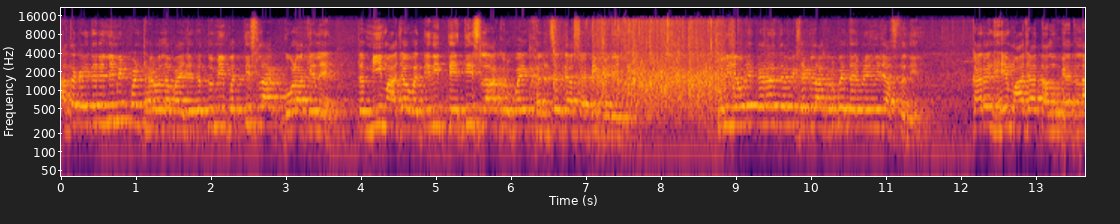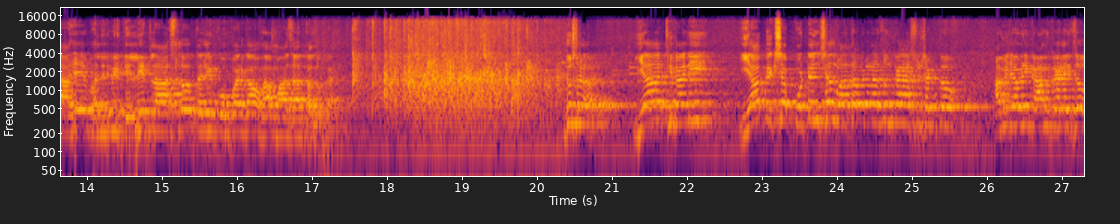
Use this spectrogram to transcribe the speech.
आता काहीतरी लिमिट पण ठरवलं पाहिजे. तर तुम्ही बत्तीस लाख गोळा केले तर मी माझ्या वतीने तेहतीस लाख रुपये खर्च त्यासाठी करेन. तुम्ही जेवढे कराल त्यापेक्षा एक लाख रुपये दरवेळी मी जास्त देईन. कारण हे माझ्या तालुक्यातलं आहे भले मी दिल्लीतला असलो तरी कोपरगाव हा माझा तालुका आहे. दुसरं या ठिकाणी यापेक्षा पोटेन्शियल वातावरण अजून काय असू शकतं? आम्ही ज्यावेळी काम करायचो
